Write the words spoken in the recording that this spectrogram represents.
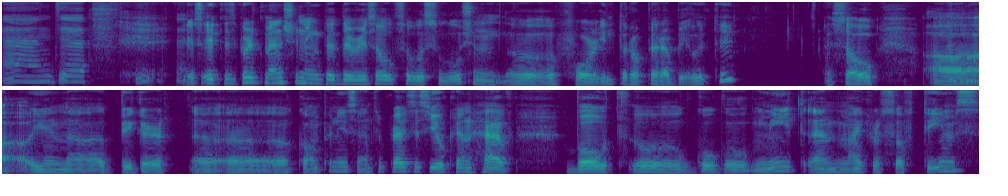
and uh, Yes, it is worth mentioning that there is also a solution uh, for interoperability. So, uh, in uh, bigger uh, uh, companies, enterprises, you can have both uh, Google Meet and Microsoft Teams,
